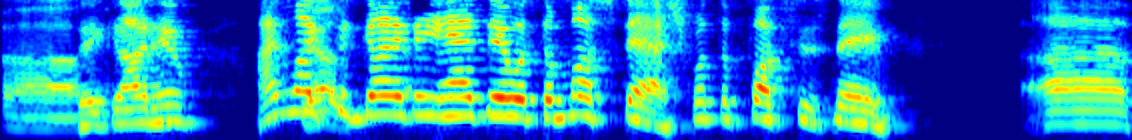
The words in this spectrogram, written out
uh, They got him. I like Yeah. the guy they had there with the mustache. What the fuck's his name? Uh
